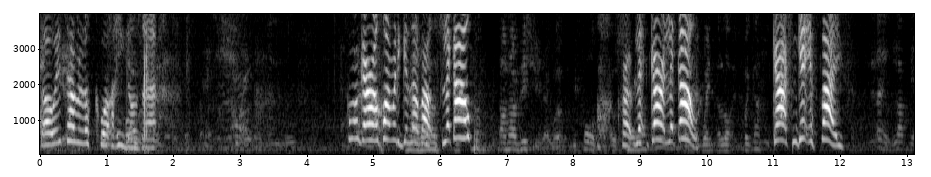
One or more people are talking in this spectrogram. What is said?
So let's have a look what he goes at. On, Garrett, I can't that bounce. Let go! Oh no, this year they were. Before that, they were Crap, let Garrett, let go! They went a lot quicker. Garrett, I can get your face. They look lovely.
